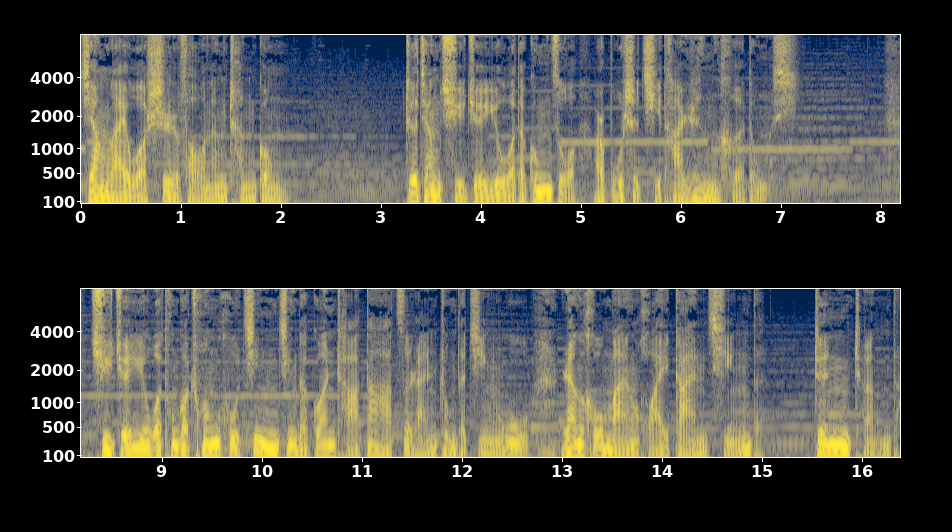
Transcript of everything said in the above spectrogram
将来我是否能成功，这将取决于我的工作，而不是其他任何东西。取决于我通过窗户静静的观察大自然中的景物，然后满怀感情的、真诚的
